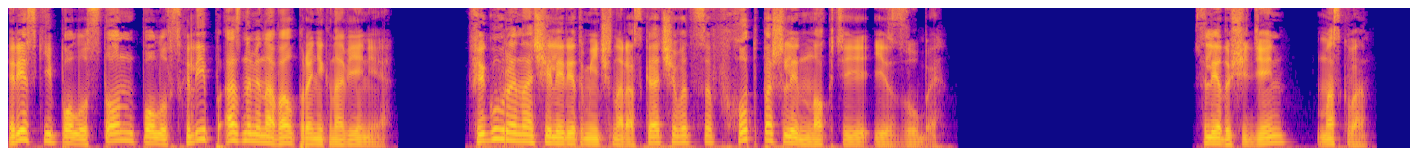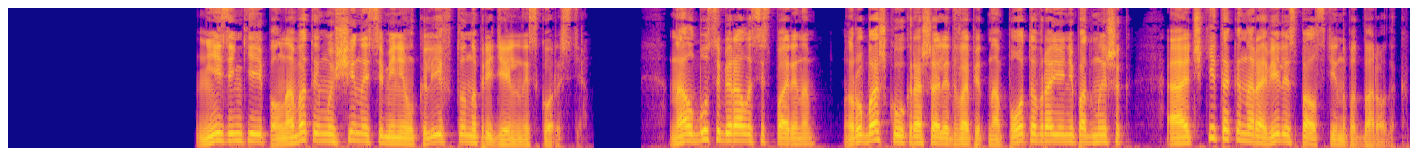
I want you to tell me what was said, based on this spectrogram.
резкий полустон, полувсхлип ознаменовал проникновение. Фигуры начали ритмично раскачиваться, в ход пошли ногти и зубы. Следующий день. Москва. Низенький, полноватый мужчина семенил к лифту на предельной скорости. На лбу собиралась испарина, рубашку украшали два пятна пота в районе подмышек, а очки так и норовили сползти на подбородок.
